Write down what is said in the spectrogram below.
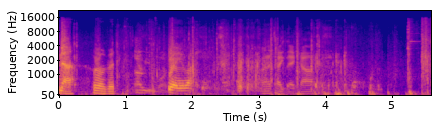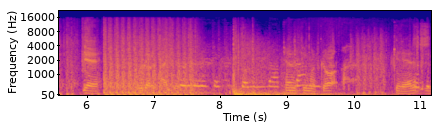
Nah, we're all good. Oh, yeah, you're lucky. I'm gonna take their car. Yeah, we gotta take it. It's the only thing we've got. Get out of here.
